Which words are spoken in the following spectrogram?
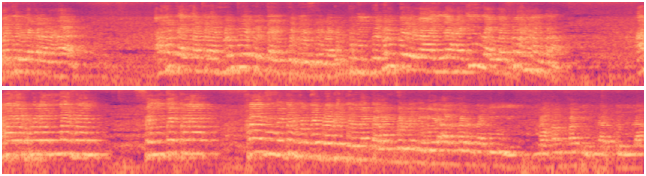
রাদিয়াল্লাহু তাআলা আনহা, আমাকে আল্লাহ তাআলা নবুয়তের দায়িত্ব দিয়েছেন। এবং তুমি কবুল করে, লা ইলাহা ইল্লাল্লাহ, সুবহানাল্লাহ। আমার আপনার আম্মা যান সাইয়্যিদাতুনা খাদিজাতুল কুবরা রাদিয়াল্লাহু তাআলা বললেন, হে আল্লাহর নবী মুহাম্মদ ইবনে আব্দুল্লাহ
